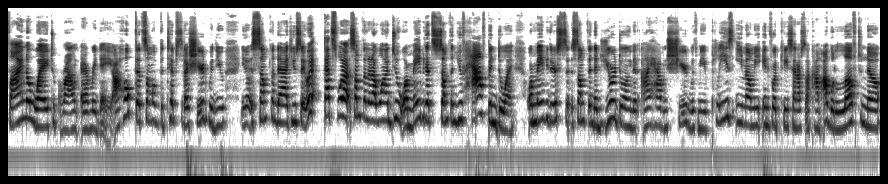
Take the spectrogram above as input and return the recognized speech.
find a way to ground every day. I hope that some of the tips that i shared with you you know is something that you say oh yeah, that's what I, something that i want to do or maybe that's something you have been doing or maybe there's something that you're doing that i haven't shared with me. Please email me info at ksanders.com i would love to know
